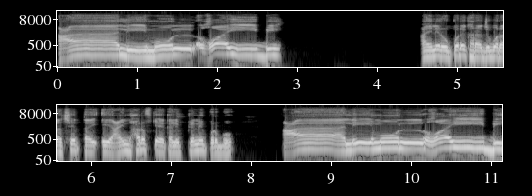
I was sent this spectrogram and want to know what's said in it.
আলিমুল গাইবি আইনের উপরে খারা জবর আছে, তাই এই আইন হরফকে একালি প্রেনে পড়ব। আলিমুল গাইবি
